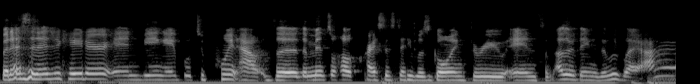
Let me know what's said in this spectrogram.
But as an educator and being able to point out the the mental health crisis that he was going through and some other things, it was like I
